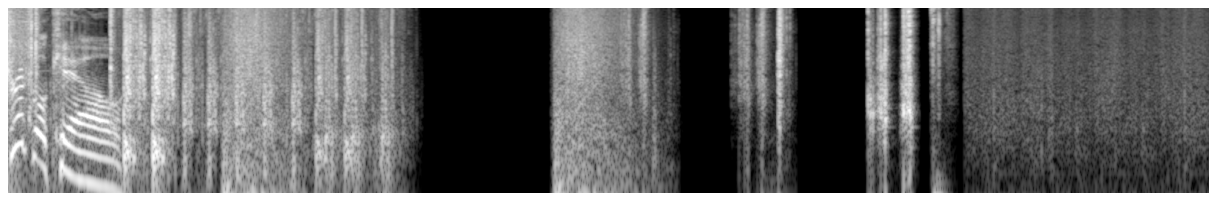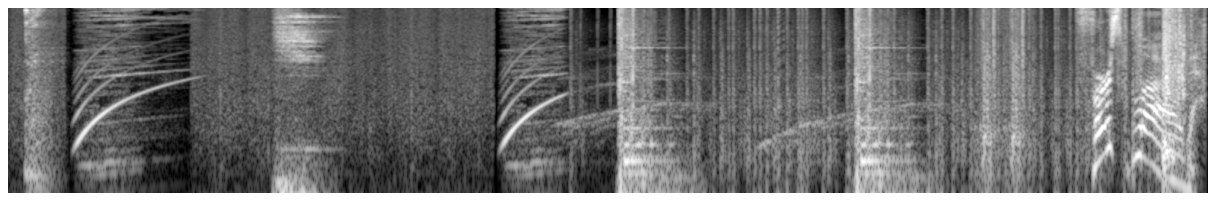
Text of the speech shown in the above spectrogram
Triple kill. First blood.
